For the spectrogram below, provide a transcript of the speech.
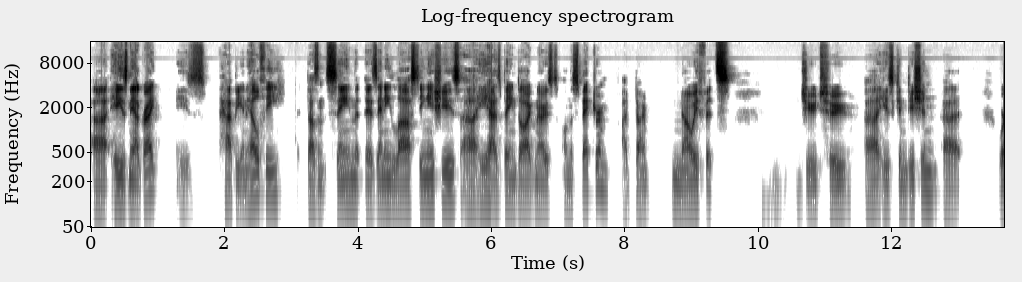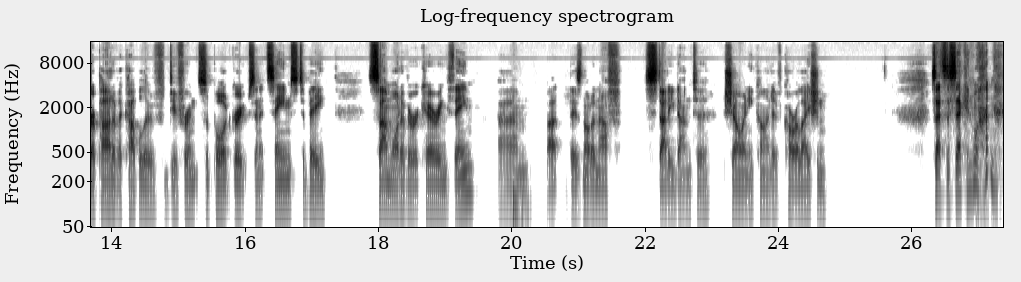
Uh, he is now great. He's happy and healthy. It doesn't seem that there's any lasting issues. Uh, he has been diagnosed on the spectrum. I don't know if it's due to uh, his condition. We're a part of a couple of different support groups, and it seems to be somewhat of a recurring theme, um, but there's not enough study done to show any kind of correlation. So that's the second one.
